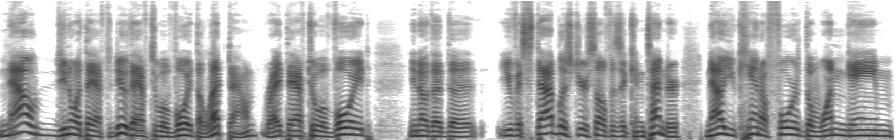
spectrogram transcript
Now, do you know what they have to do? They have to avoid the letdown, right? They have to avoid you know the the you've established yourself as a contender. Now you can't afford the one game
